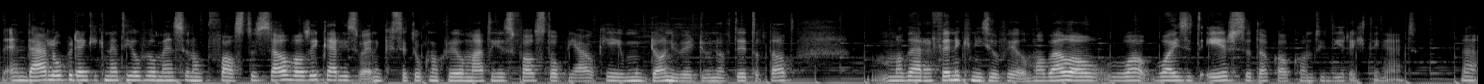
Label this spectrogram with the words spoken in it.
en daar lopen denk ik net heel veel mensen op vast. Dus zelf als ik ergens, en ik zit ook nog regelmatig eens vast op, ja oké, okay, moet ik dat nu weer doen of dit of dat maar daar vind ik niet zoveel. Maar wel al, wat, wat is het eerste dat ik al kan doen die richting uit? Ja.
